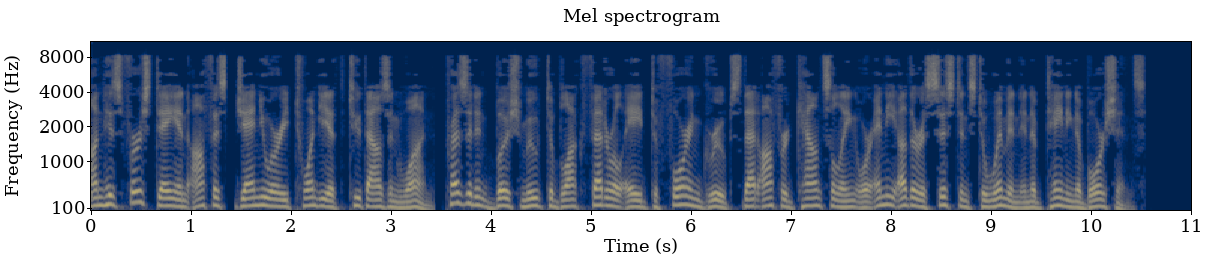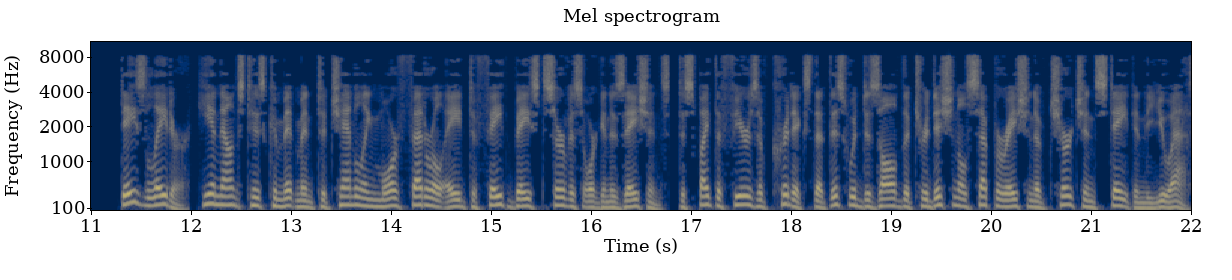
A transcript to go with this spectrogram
On his first day in office, January 20, 2001, President Bush moved to block federal aid to foreign groups that offered counseling or any other assistance to women in obtaining abortions. Days later, he announced his commitment to channeling more federal aid to faith-based service organizations, despite the fears of critics that this would dissolve the traditional separation of church and state in the U.S.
